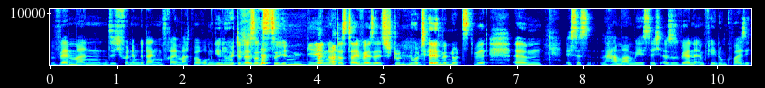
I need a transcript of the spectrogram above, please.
wenn man sich von dem Gedanken frei macht, warum die Leute da sonst so hingehen und das teilweise als Stundenhotel benutzt wird, ähm, ist das hammermäßig. Also wäre eine Empfehlung quasi,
